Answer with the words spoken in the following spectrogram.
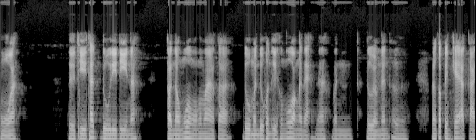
หัว หรือทีถ้าดูดีๆนะตอนเราง่วงมากๆก็ ดูเหมือนดูคนอื่นเขาง่วงกันแหละนะมันดูแบบนั้น เออ มันก็เป็นแค่อาการ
